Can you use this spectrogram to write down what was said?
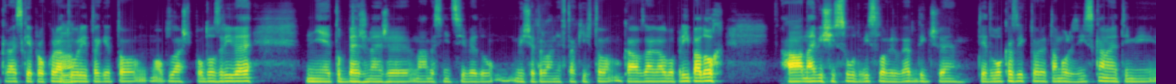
krajskej prokuratúry, no. tak je to obzvlášť podozrivé. Nie je to bežné, že námestníci vedú vyšetrovanie v takýchto kauzách alebo prípadoch. A najvyšší súd vyslovil verdikt, že tie dôkazy, ktoré tam boli získané tými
